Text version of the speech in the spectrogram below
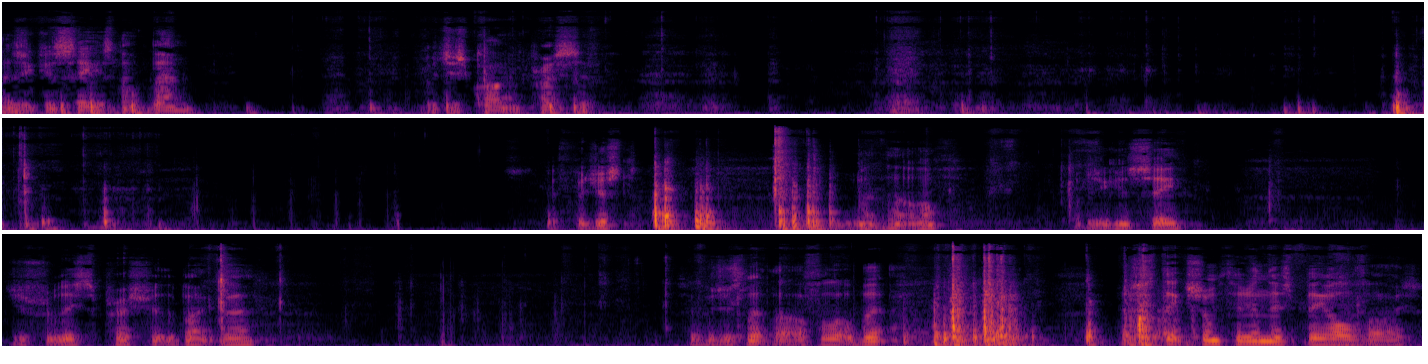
As you can see, it's not bent, which is quite impressive. If we just let that off, as you can see, just release the pressure at the back there. So if we just let that off a little bit, let's stick something in this big old vise.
